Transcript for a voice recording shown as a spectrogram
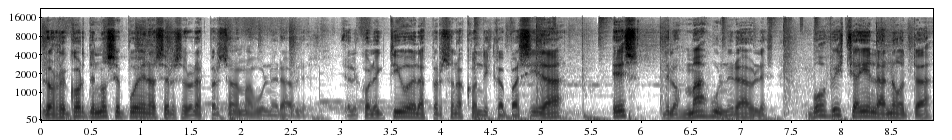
Los recortes no se pueden hacer sobre las personas más vulnerables. El colectivo de las personas con discapacidad es de los más vulnerables. Vos viste ahí en la nota,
